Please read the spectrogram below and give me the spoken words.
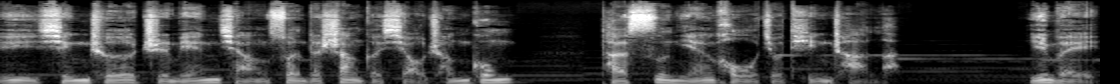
A 型车只勉强算得上个小成功。它四年后就停产了，因为。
